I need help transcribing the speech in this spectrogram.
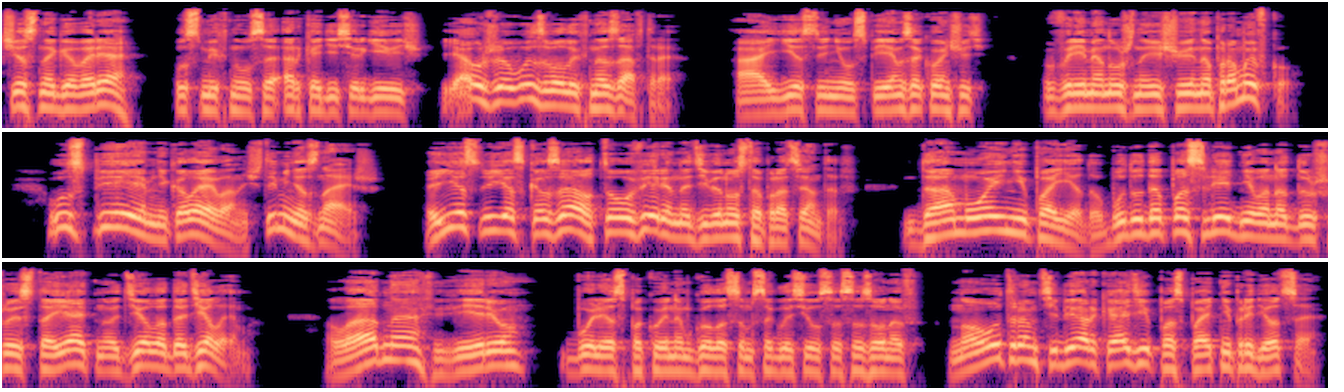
«Честно говоря», — усмехнулся Аркадий Сергеевич, — «я уже вызвал их на завтра. А если не успеем закончить? Время нужно еще и на промывку». «Успеем, Николай Иванович, ты меня знаешь. Если я сказал, то уверен на 90%. Домой не поеду, буду до последнего над душой стоять, но дело доделаем». «Ладно, верю», — более спокойным голосом согласился Сазонов. «Но утром тебе, Аркадий, поспать не придется.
